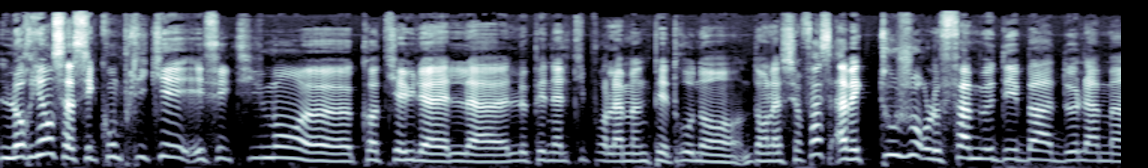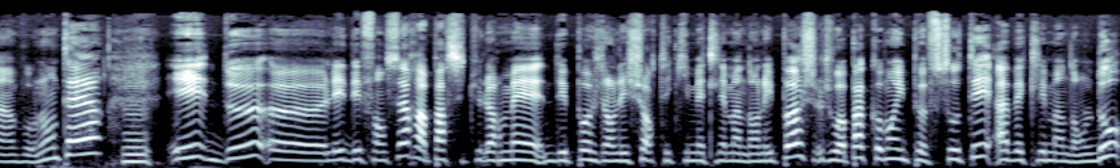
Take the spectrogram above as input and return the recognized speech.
Lorient, ça s'est compliqué effectivement euh, quand il y a eu la- la- le penalty pour la main de Pedro dans, dans la surface, avec toujours le fameux débat de la main volontaire Mm. et de euh, les défenseurs, à part si tu leur mets des poches dans les shorts et qu'ils mettent les mains dans les poches, je vois pas comment ils peuvent sauter avec les mains dans le dos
